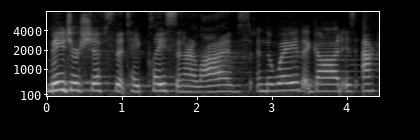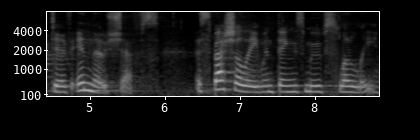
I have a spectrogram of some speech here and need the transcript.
major shifts that take place in our lives, and the way that God is active in those shifts, especially when things move slowly.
